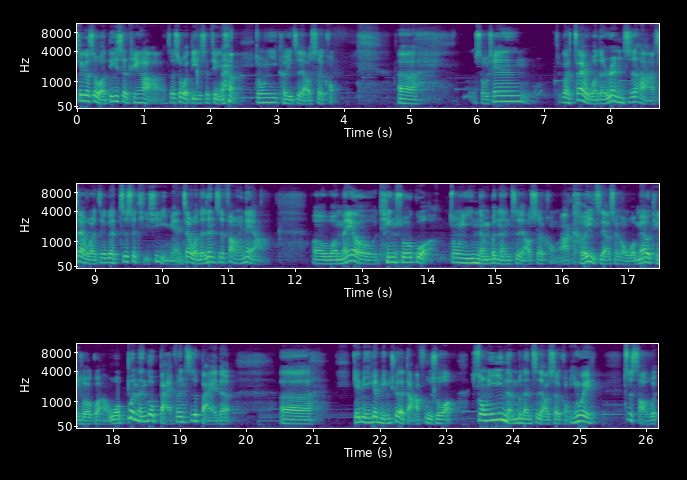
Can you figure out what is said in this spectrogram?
这个是我第一次听啊，这是我第一次听啊，中医可以治疗社恐。呃，首先这个在我的认知哈，在我这个知识体系里面，在我的认知范围内哈，呃，我没有听说过中医能不能治疗社恐啊，可以治疗社恐，我没有听说过，我不能够百分之百的呃给你一个明确的答复说中医能不能治疗社恐，因为。至少我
